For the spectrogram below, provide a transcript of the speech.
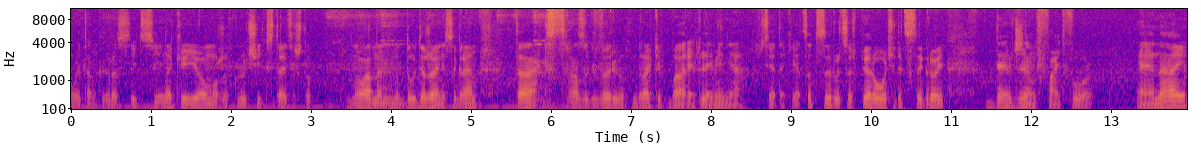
Ой, там как раз идти на Кио можно включить, кстати, чтобы ну ладно, мы до удержания сыграем. Так, сразу говорю, драки в баре для меня все такие ассоциируются в первую очередь с игрой Dev Jam Fight for NI.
